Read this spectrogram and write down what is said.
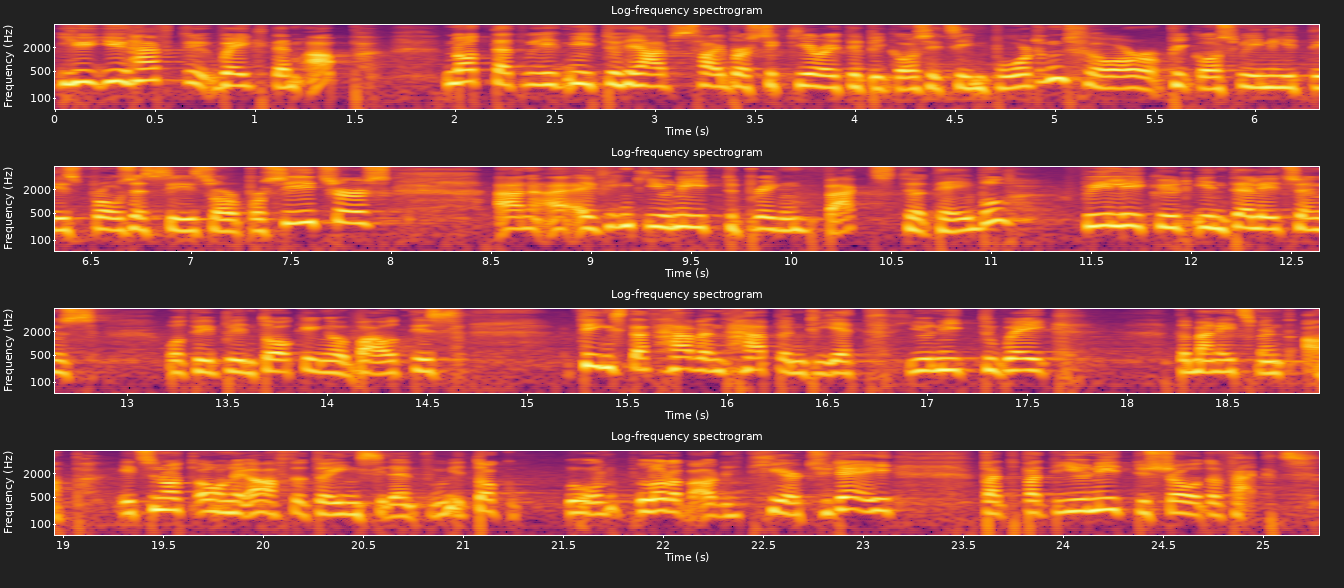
you, you have to wake them up. Not that we need to have cybersecurity because it's important or because we need these processes or procedures. And I think you need to bring facts to the table, really good intelligence, what we've been talking about, these things that haven't happened yet. You need to wake the management up. It's not only after the incident. We talk a lot about it here today, but, but you need to show the facts,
